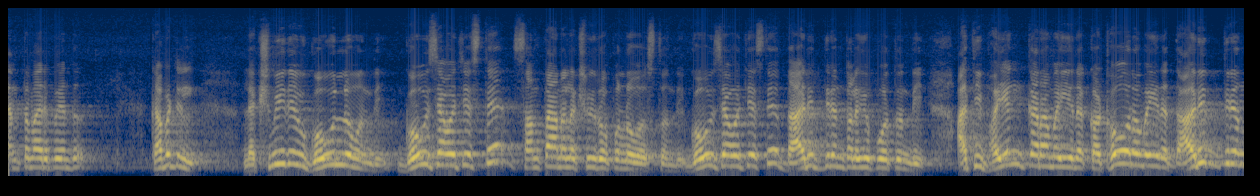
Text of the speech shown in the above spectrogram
ఎంత మారిపోయిందో. కాబట్టి లక్ష్మీదేవి గోవుల్లో ఉంది. గోవు సేవ చేస్తే సంతాన లక్ష్మి రూపంలో వస్తుంది. గోవు సేవ చేస్తే దారిద్ర్యం తొలగిపోతుంది. అతి భయంకరమైన కఠోరమైన దారిద్ర్యం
